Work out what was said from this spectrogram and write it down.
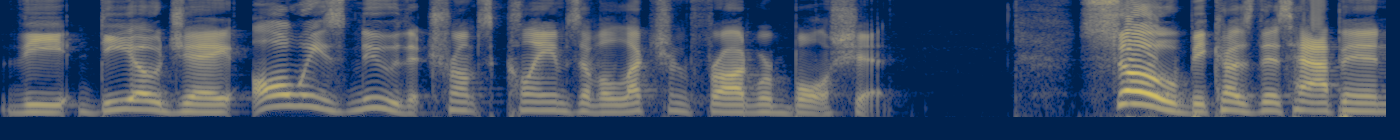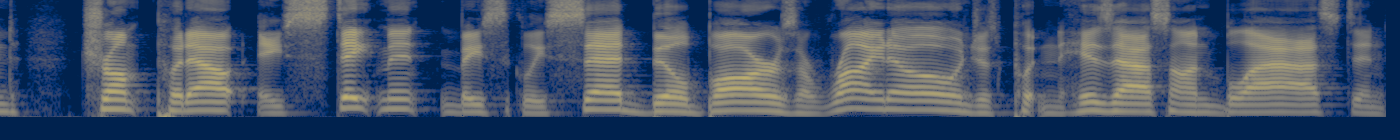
the DOJ always knew that Trump's claims of election fraud were bullshit. So, because this happened, Trump put out a statement, basically said Bill Barr is a RINO and just putting his ass on blast and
